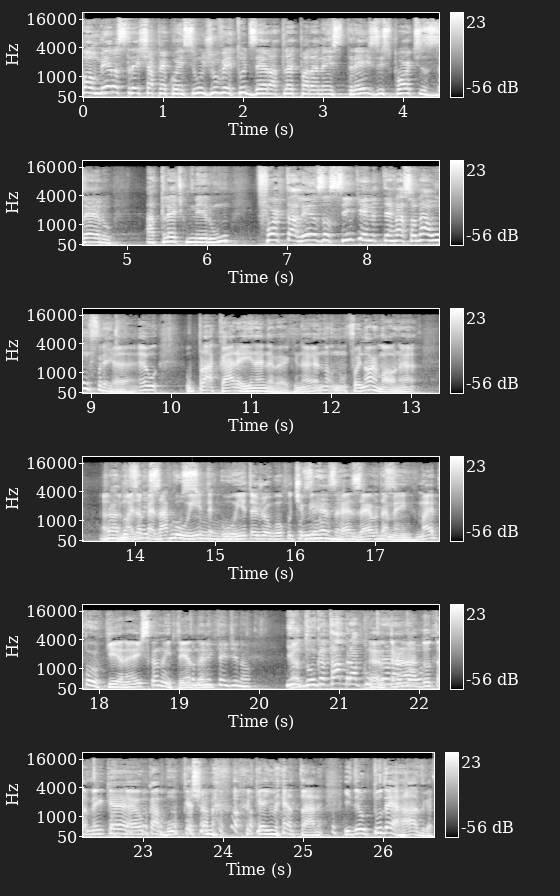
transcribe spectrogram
Palmeiras 3, Chapecoense 1, Juventude 0, Atlético Paranaense 3, Esporte 0, Atlético Mineiro 1. Fortaleza 5, Internacional 1, Frei. É, é o, o placar aí, né, né, velho? Que não, é- não, não foi normal, né? jogador Mas apesar que o Inter, o Inter jogou com o time reserva, isso. também. Mas por quê, né? Isso que eu não entendo, Também não né? entendi, não. E o Dunga tá bravo com o É, o treinador. treinador também quer, é o caboclo quer chamar, quer inventar, né? E deu tudo errado, cara.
